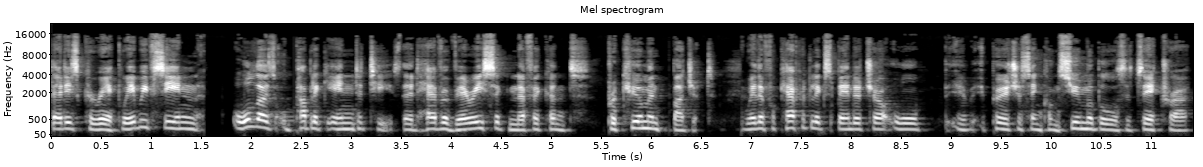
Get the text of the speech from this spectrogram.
That is correct. Where we've seen all those public entities that have a very significant procurement budget whether for capital expenditure or eh, purchasing consumables, etc.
